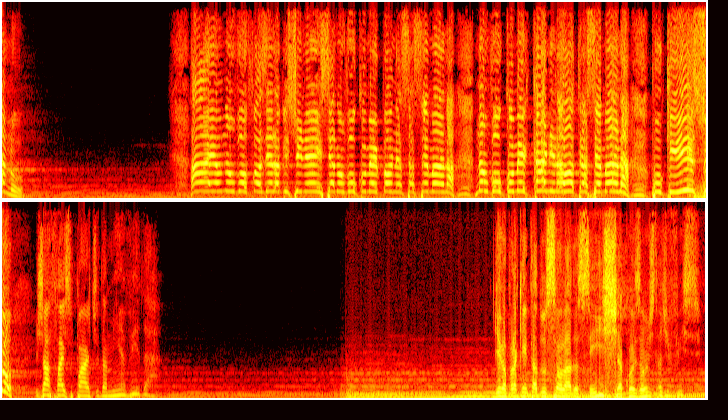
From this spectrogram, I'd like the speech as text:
ano. Ah, eu não vou fazer abstinência, não vou comer pão nessa semana, não vou comer carne na outra semana, porque isso já faz parte da minha vida. Diga para quem está do seu lado assim: ixi, a coisa hoje está difícil.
